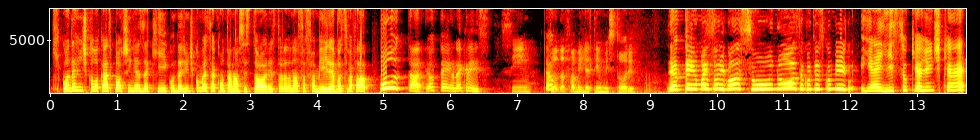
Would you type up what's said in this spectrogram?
que quando a gente colocar as pautinhas aqui, quando a gente começar a contar a nossa história, a história da nossa família, você vai falar: "Puta, eu tenho, né, Cris?" Sim, eu... toda família tem uma história. Eu tenho uma história igual a sua, nossa, aconteceu comigo. E é isso que a gente quer.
